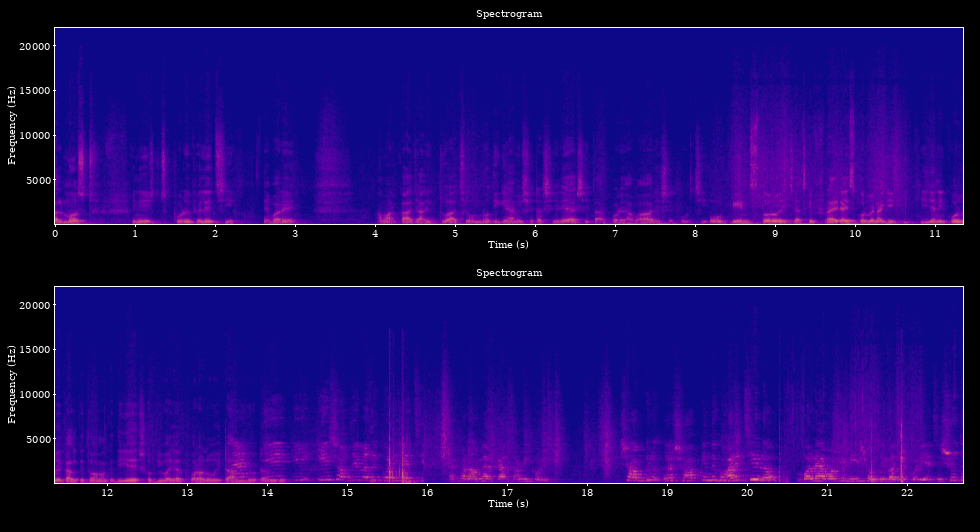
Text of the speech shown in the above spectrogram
অলমোস্ট ফিনিশড করে ফেলেছি। এবারে আমার কাজ আরেকটু আছে অন্যদিকে আমি সেটা সেরে আসি তারপরে আবার এসে করছি। ও বিনস তো রয়েছে আজকে ফ্রাইড রাইস করবে নাকি? কি কি জানি করবে কালকে তো আমাকে দিয়ে সবজি বাজার করালো এটা আনবে ওটা আনবে। কি কি সবজি বাজি করিয়েছি? এখন আমার কাজ আমি করি। সবগুলো সব কিন্তু ঘরে ছিল বলে আমাকে দিয়ে সবজি বাজি করিয়েছে। শুধু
